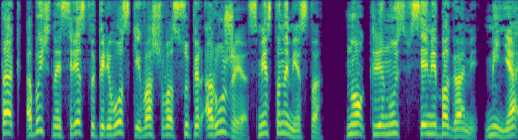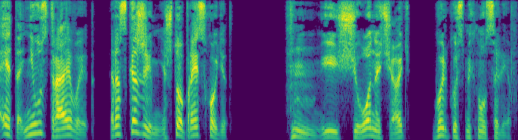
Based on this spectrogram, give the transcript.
Так, обычное средство перевозки вашего супероружия с места на место. Но, клянусь всеми богами, меня это не устраивает. Расскажи мне, что происходит. Хм, и с чего начать? Горько усмехнулся Лев.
